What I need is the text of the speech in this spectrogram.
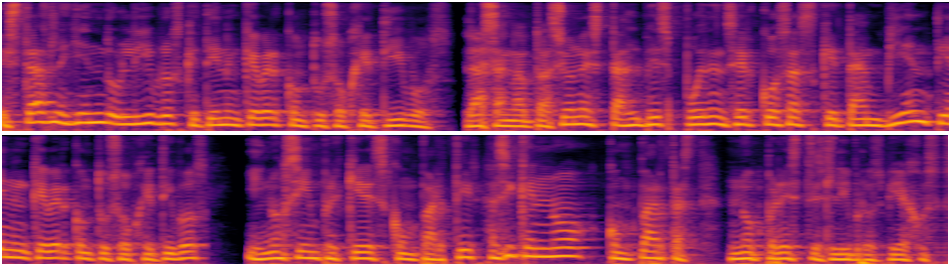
estás leyendo libros que tienen que ver con tus objetivos. Las anotaciones tal vez pueden ser cosas que también tienen que ver con tus objetivos y no siempre quieres compartir. Así que no compartas, no prestes libros viejos.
